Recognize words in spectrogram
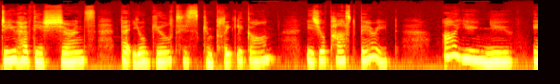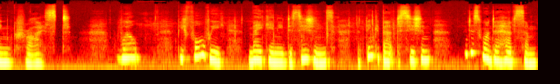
Do you have the assurance that your guilt is completely gone? Is your past buried? Are you new in Christ? Well, before we make any decisions and think about decision, I just want to have some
